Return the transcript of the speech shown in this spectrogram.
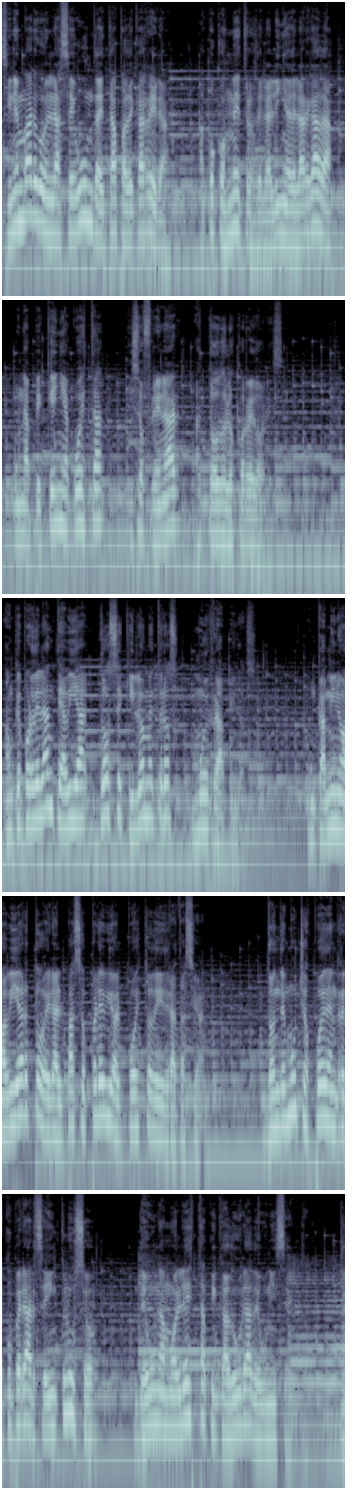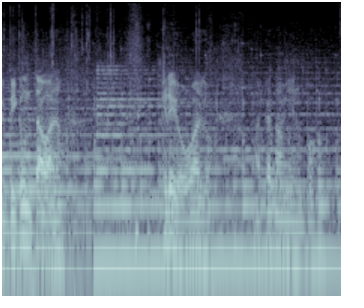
Sin embargo, en la segunda etapa de carrera, a pocos metros de la línea de largada, una pequeña cuesta hizo frenar a todos los corredores. Aunque por delante había 12 kilómetros muy rápidos. Un camino abierto era el paso previo al puesto de hidratación, donde muchos pueden recuperarse incluso de una molesta picadura de un insecto. Me picó un tábano. Creo, o algo. Acá también un poco.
